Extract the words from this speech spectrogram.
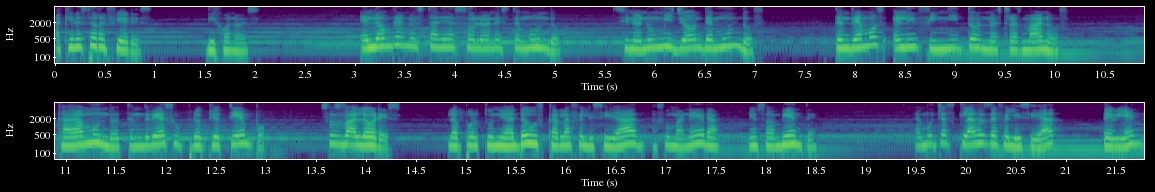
¿A quiénes te refieres? Dijo Noes. El hombre no estaría solo en este mundo, sino en un millón de mundos. Tendríamos el infinito en nuestras manos. Cada mundo tendría su propio tiempo, sus valores, la oportunidad de buscar la felicidad a su manera y en su ambiente. Hay muchas clases de felicidad, de bien,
